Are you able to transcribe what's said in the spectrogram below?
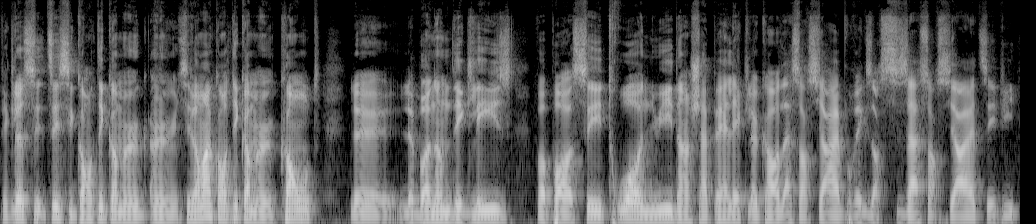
Fait que là, c'est, compté comme un, un- C'est vraiment compté comme un conte. Le, le bonhomme d'église va passer trois nuits dans la chapelle avec le corps de la sorcière pour exorciser la sorcière, tu sais. Puis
